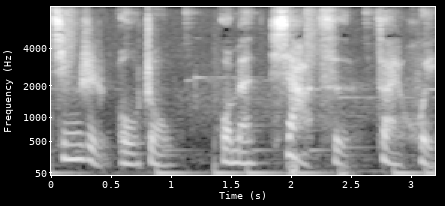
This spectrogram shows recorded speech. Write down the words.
今日欧洲，我们下次再会。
